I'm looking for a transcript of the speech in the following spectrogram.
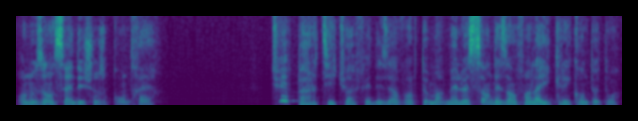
qu'on nous enseigne des choses contraires. Tu es parti, tu as fait des avortements, mais le sang des enfants là, il crie contre toi.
